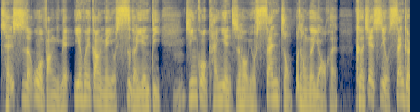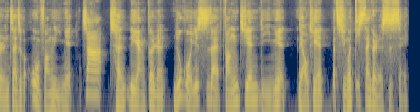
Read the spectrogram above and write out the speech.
陈思的卧房里面，烟灰缸里面有四个烟蒂，经过勘验之后，有三种不同的咬痕，可见是有三个人在这个卧房里面。扎成两个人，如果又是在房间里面聊天，那请问第三个人是谁？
